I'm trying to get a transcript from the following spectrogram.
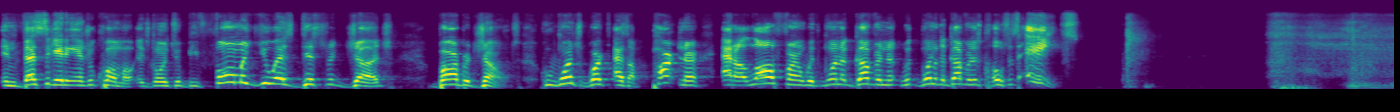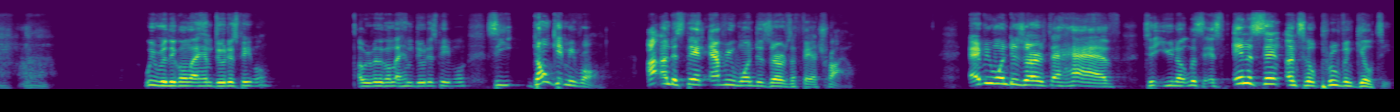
investigating Andrew Cuomo is going to be former U.S. District Judge Barbara Jones, who once worked as a partner at a law firm with one of governor with one of the governor's closest aides. We really gonna let him do this, people? Are we really gonna let him do this, people? See, don't get me wrong. I understand everyone deserves a fair trial. Everyone deserves to have to, you know, listen, it's innocent until proven guilty.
